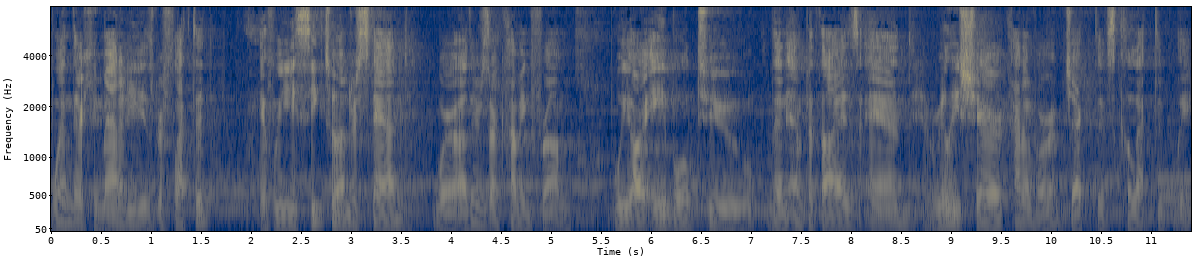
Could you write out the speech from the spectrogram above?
when their humanity is reflected. If we seek to understand where others are coming from we are able to then empathize and really share kind of our objectives collectively.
